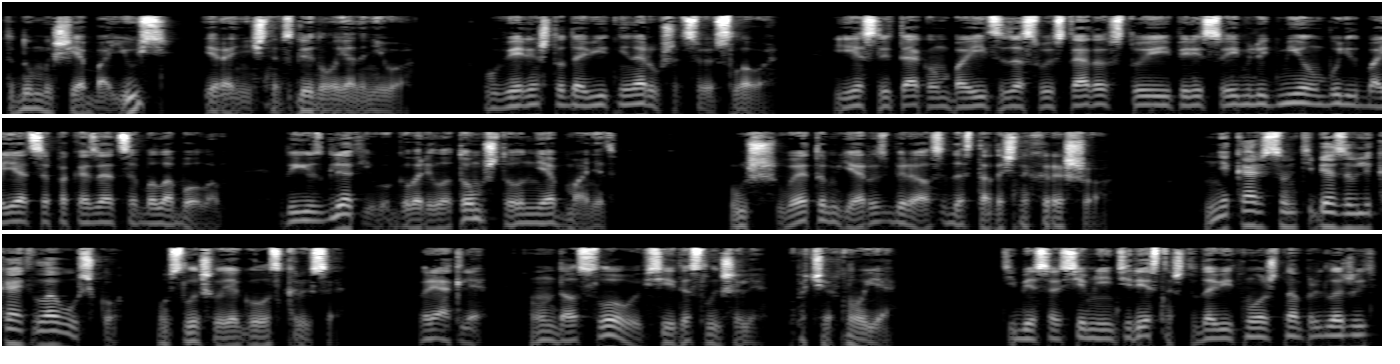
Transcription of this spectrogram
«Ты думаешь, я боюсь?» — иронично взглянул я на него. Уверен, что Давид не нарушит свое слово. Если так он боится за свой статус, то и перед своими людьми он будет бояться показаться балаболом. Да и взгляд его говорил о том, что он не обманет. Уж в этом я разбирался достаточно хорошо. «Мне кажется, он тебя завлекает в ловушку», — услышал я голос крысы. «Вряд ли. Он дал слово, и все это слышали», — подчеркнул я. Тебе совсем не интересно, что Давид может нам предложить?»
